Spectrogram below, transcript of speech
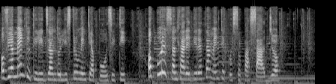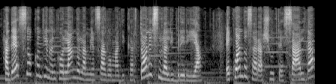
ovviamente utilizzando gli strumenti appositi, oppure saltare direttamente questo passaggio. Adesso continuo incollando la mia sagoma di cartone sulla libreria e quando sarà asciutta e salda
